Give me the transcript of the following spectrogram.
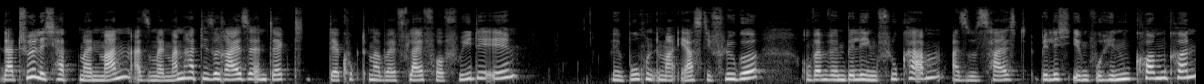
natürlich hat mein Mann, also mein Mann hat diese Reise entdeckt, der guckt immer bei flyforfree.de. Wir buchen immer erst die Flüge und wenn wir einen billigen Flug haben, also das heißt billig irgendwo hinkommen können,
